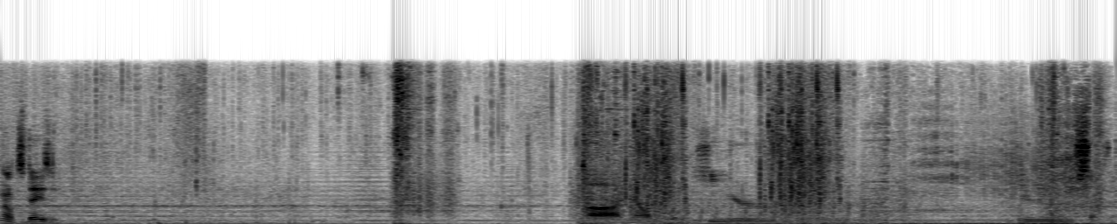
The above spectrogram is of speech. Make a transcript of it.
No, it's Daisy. Ah, now I'm here. Do something.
